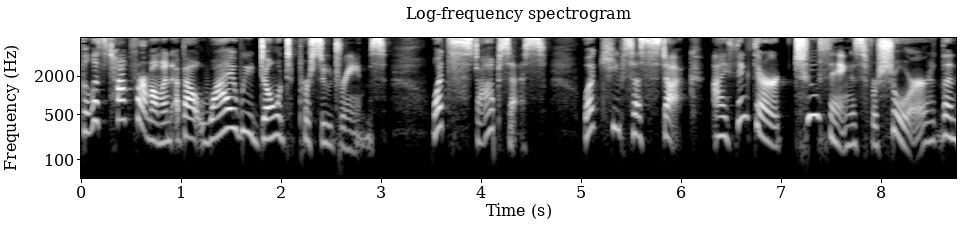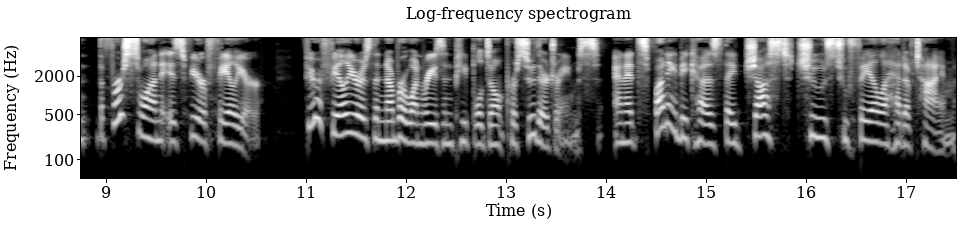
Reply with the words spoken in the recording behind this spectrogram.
But let's talk for a moment about why we don't pursue dreams. What stops us? What keeps us stuck? I think there are two things for sure. The, the first one is fear of failure. Fear of failure is the number one reason people don't pursue their dreams. And it's funny because they just choose to fail ahead of time.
